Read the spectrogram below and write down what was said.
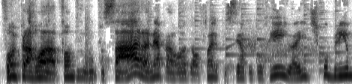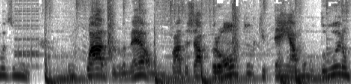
fomos para rua, fomos para o Saara, né, para a Rua do Alfândega, para o centro do Rio, aí descobrimos um, um quadro, né, um quadro já pronto, que tem a moldura um,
